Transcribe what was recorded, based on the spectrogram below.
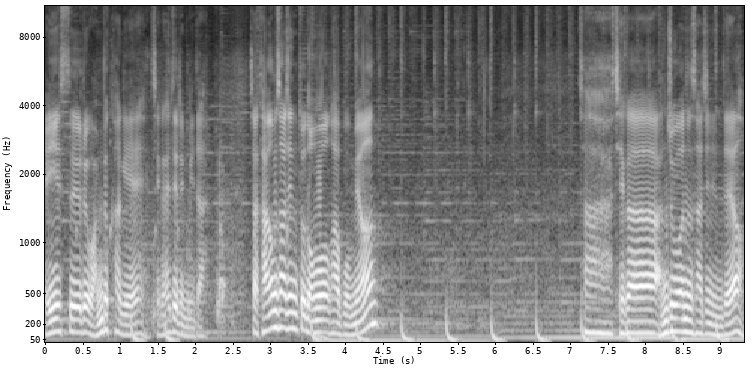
AS를 완벽하게 제가 해드립니다. 자 다음 사진 또 넘어가 보면 자 제가 안 좋아하는 사진인데요.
